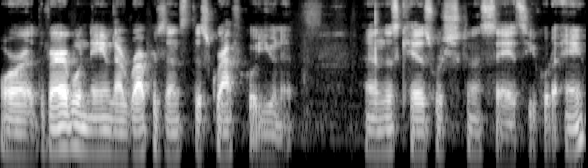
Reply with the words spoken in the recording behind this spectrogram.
or the variable name that represents this graphical unit. And in this case, we're just going to say it's equal to A.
